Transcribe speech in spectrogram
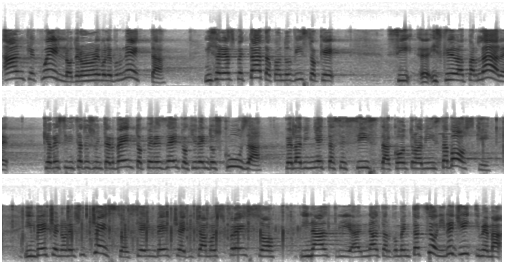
anche quello dell'onorevole Brunetta, mi sarei aspettata quando ho visto che si eh, iscriveva a parlare che avesse iniziato il suo intervento per esempio chiedendo scusa per la vignetta sessista contro la ministra Boschi. Invece non è successo, si è invece diciamo, espresso in, altri, in altre argomentazioni legittime, ma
